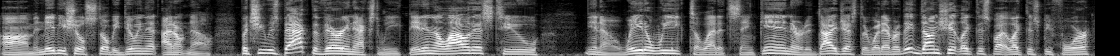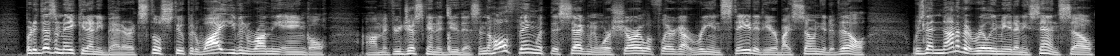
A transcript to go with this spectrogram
Um, and maybe she'll still be doing that. I don't know. But she was back the very next week. They didn't allow this to you know, wait a week to let it sink in or to digest or whatever. They've done shit like this like this before, but it doesn't make it any better. It's still stupid. Why even run the angle um, if you're just going to do this? And the whole thing with this segment where Charlotte Flair got reinstated here by Sonya Deville was that none of it really made any sense. So,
